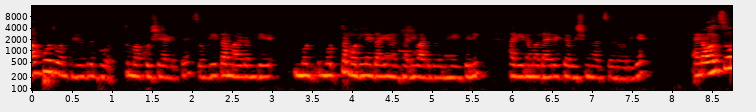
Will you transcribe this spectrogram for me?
ಆಗ್ಬೋದು ಅಂತ ಹೇಳಿದ್ರೆ ತುಂಬ ಖುಷಿಯಾಗುತ್ತೆ ಸೊ ಗೀತಾ ಮೇಡಮ್ಗೆ ಮೊದ್, ಮೊಟ್ಟ ಮೊದಲನೇದಾಗಿ ನಾನು ಧನ್ಯವಾದಗಳನ್ನು ಹೇಳ್ತೀನಿ. ಹಾಗೆ ನಮ್ಮ ಡೈರೆಕ್ಟರ್ ವಿಶ್ವನಾಥ್ ಸರ್ ಅವರಿಗೆ. ಆ್ಯಂಡ್ ಆಲ್ಸೋ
